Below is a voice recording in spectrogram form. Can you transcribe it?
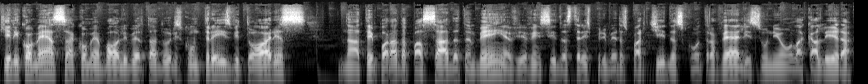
que ele começa a Comebol Libertadores com três vitórias. Na temporada passada também havia vencido as três primeiras partidas contra Vélez, União La Calera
